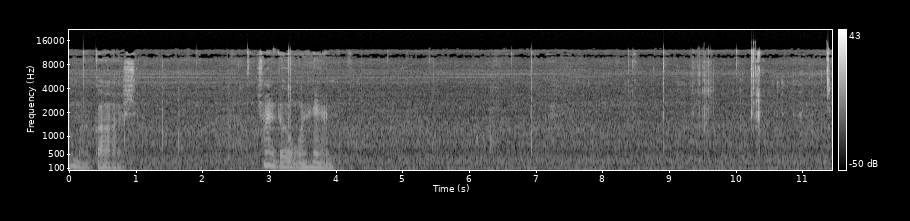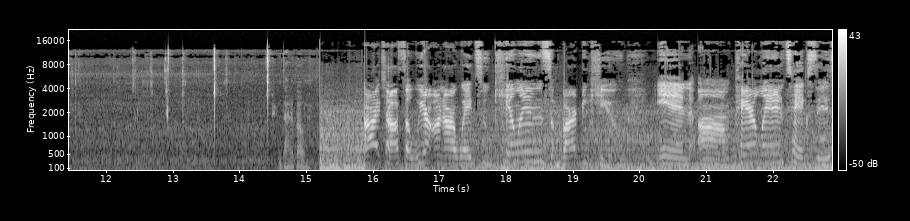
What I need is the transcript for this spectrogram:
Oh my gosh. I'm trying to do it with one hand. Gotta go. All right, y'all. So we are on our way to Killen's Barbecue in um, Pearland, Texas.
